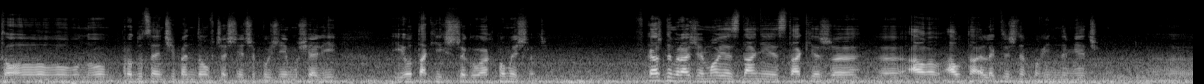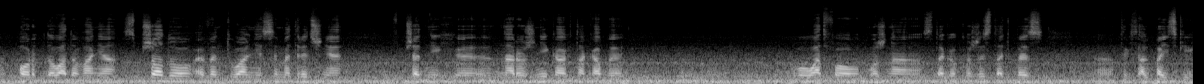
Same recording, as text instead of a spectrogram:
to no, producenci będą wcześniej czy później musieli i o takich szczegółach pomyśleć. W każdym razie moje zdanie jest takie, że e, au- auta elektryczne powinny mieć e, port do ładowania z przodu, ewentualnie symetrycznie w przednich e, narożnikach, tak aby było łatwo można z tego korzystać bez tych alpejskich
